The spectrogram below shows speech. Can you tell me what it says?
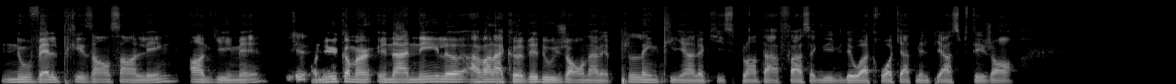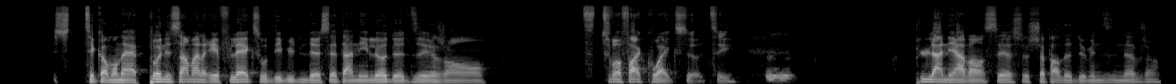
nouvelle présence en ligne, entre guillemets. On a eu comme une année là, avant la COVID où genre on avait plein de clients là, qui se plantaient à face avec des vidéos à 3-4 000 puis t'es genre. C'est comme on n'avait pas nécessairement le réflexe au début de cette année-là de dire genre tu vas faire quoi avec ça, tu sais. Mmh plus l'année avançait, je te parle de 2019, genre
